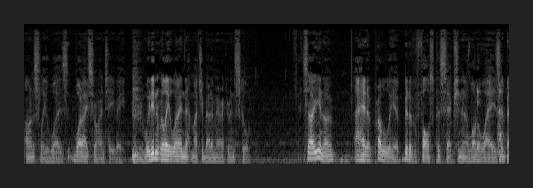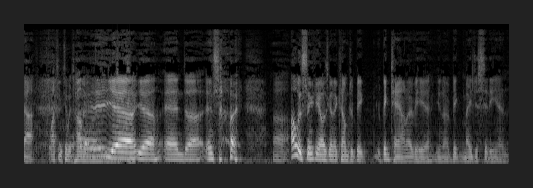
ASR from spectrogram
honestly, was what I saw on TV. we didn't really learn that much about America in school. So you know, I had a, probably a bit of a false perception in a lot of ways about watching too much Hollywood. Uh, yeah, yeah, and uh, and so uh, I was thinking I was going to come to big big town over here, you know, big major city, and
